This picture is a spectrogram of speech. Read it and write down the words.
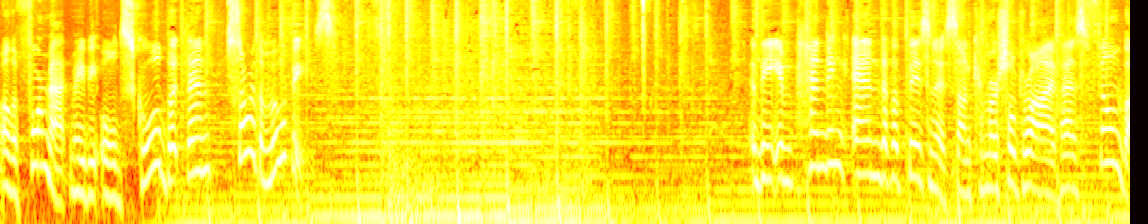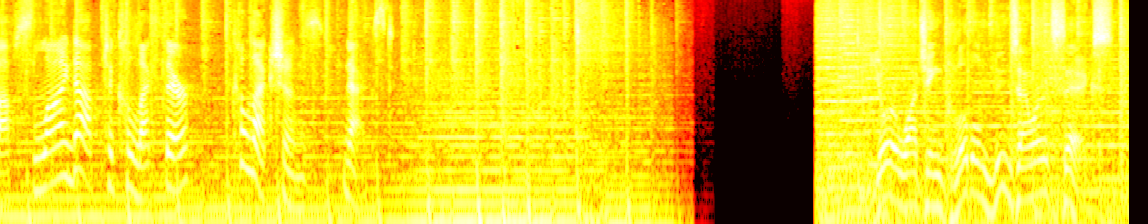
Well, the format may be old school, but then so are the movies. The impending end of a business on Commercial Drive has film buffs lined up to collect their collections. Next. You're watching Global News Hour at 6.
